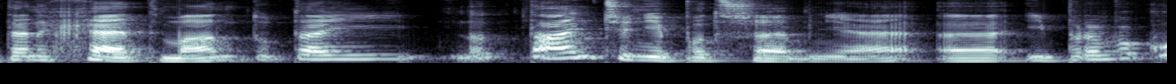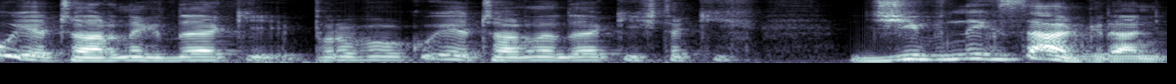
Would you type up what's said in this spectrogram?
ten hetman tutaj no, tańczy niepotrzebnie e, i prowokuje czarnych do jaki, prowokuje czarne do jakichś takich dziwnych zagrań.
